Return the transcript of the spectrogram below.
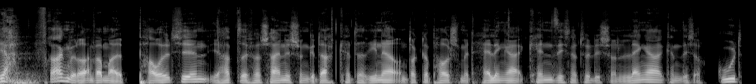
Ja, fragen wir doch einfach mal Paulchen. Ihr habt euch wahrscheinlich schon gedacht, Katharina und Dr. Paul Schmidt-Hellinger kennen sich natürlich schon länger, kennen sich auch gut.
